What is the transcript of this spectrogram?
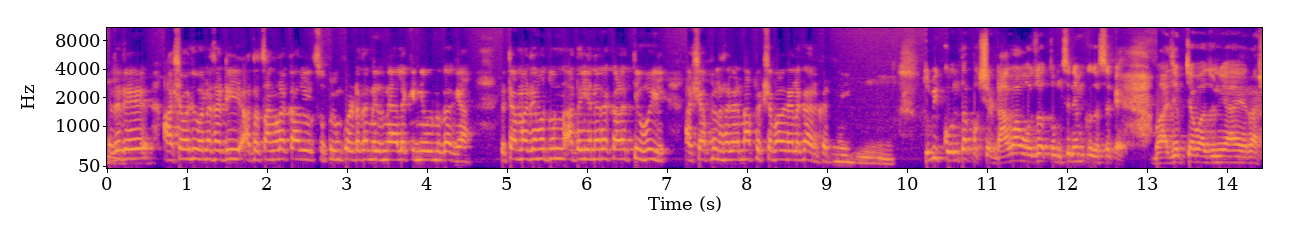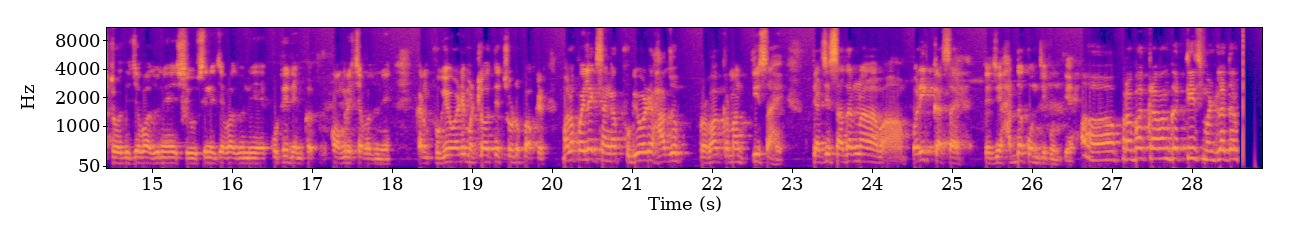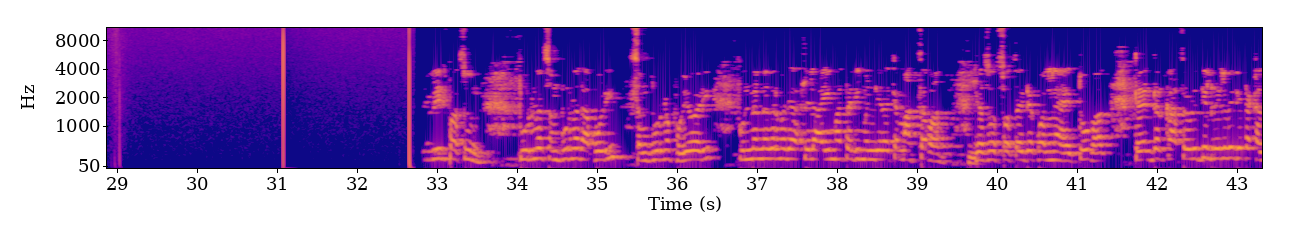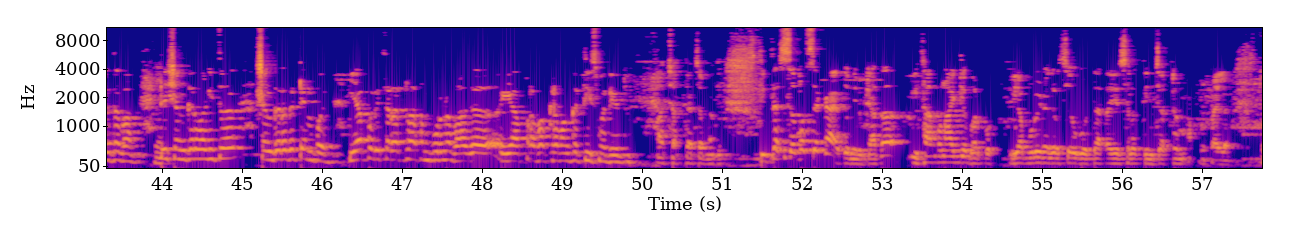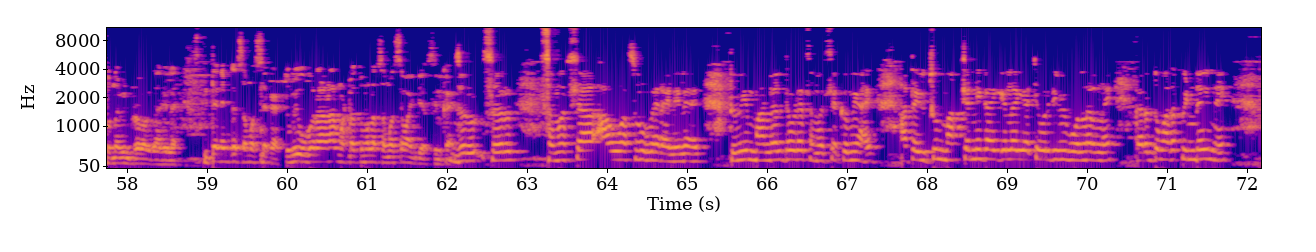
तर ते आशावादी होण्यासाठी आता चांगला काल सुप्रीम कोर्टाचा निर्णय आला की निवडणुका घ्या. तर त्या माध्यमातून आता येणाऱ्या काळात ती होईल अशी आपल्याला सगळ्यांना अपेक्षा बाळगायला काय हरकत नाही. तुम्ही कोणता पक्ष डावा ओझा तुमचं नेमकं कसं काय? भाजपच्या बाजूने आहे राष्ट्रवादीच्या बाजूने आहे शिवसेनेच्या बाजूने आहे कुठे नेमकं? काँग्रेसच्या बाजूने कारण फुगेवाडी म्हटलं होतं ते छोटं पॉकेट मला पहिले एक सांगा फुगेवाडी हा जो प्रभाग क्रमांक तीस आहे त्याचे साधारण अं, परीघ कसा आहे? त्याची हद्द कोणती कोणती आहे? प्रभाग क्रमांक तीस म्हटलं तर वीसपासून पूर्ण संपूर्ण दापोडी संपूर्ण फुगेवाडी कुंदनगरमध्ये असलेल्या आई माताजी मंदिराच्या मागचा भाग ज्या स्व- सोसायटी कॉलनी आहे तो भाग त्यानंतर कासवडीतील रेल्वे गेटा खालचा भाग ते शंकरवाडीचं शंकराचं टेम्पल या परिसरातला संपूर्ण भाग या प्रभाग क्रमांक तीसमध्ये येतो. अच्छा त्याच्यामध्ये. तिथल्या समस्या काय होतो नेमक्या? आता इथं आपण ऐकलं भरपूर यापूर्वी नगरसेवक होते. आता हे सलग तीन चार टर्म आपण पाहिलं. तो नवीन प्रभाग झालेला आहे. तिथे नेमक्या समस्या काय? तुम्ही उभं राहणार म्हटलं तुम्हाला समस्या माहिती असेल काय? जरूर. सर समस्या आव वाचून उभ्या राहिलेल्या आहेत. तुम्ही मांडाल तेवढ्या समस्या कमी आहेत. आता इथून मागच्यांनी काय केलं याच्यावरती मी बोलणार नाही कारण तो माझा पिंडही नाही.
